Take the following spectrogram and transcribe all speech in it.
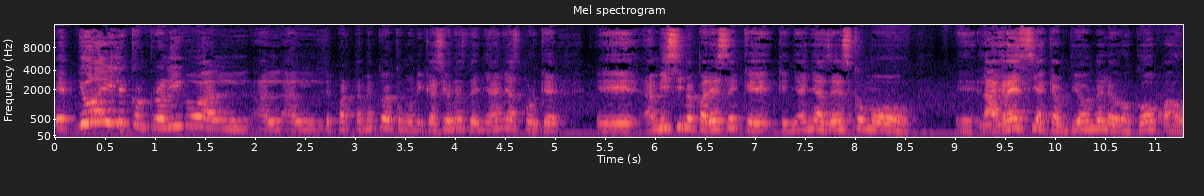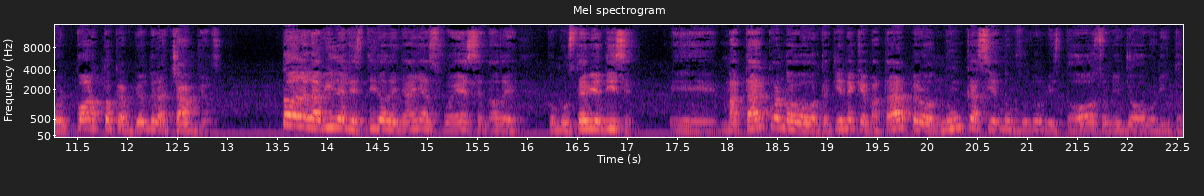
Eh, yo ahí le contradigo al, Departamento de Comunicaciones de Ñañas porque eh, a mí sí me parece que, que Ñañas es como la Grecia campeón de la Eurocopa o el Porto campeón de la Champions. Toda la vida el estilo de Ñañas fue ese, ¿no? De, como usted bien dice, eh, matar cuando te tiene que matar, pero nunca siendo un fútbol vistoso ni un juego bonito.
